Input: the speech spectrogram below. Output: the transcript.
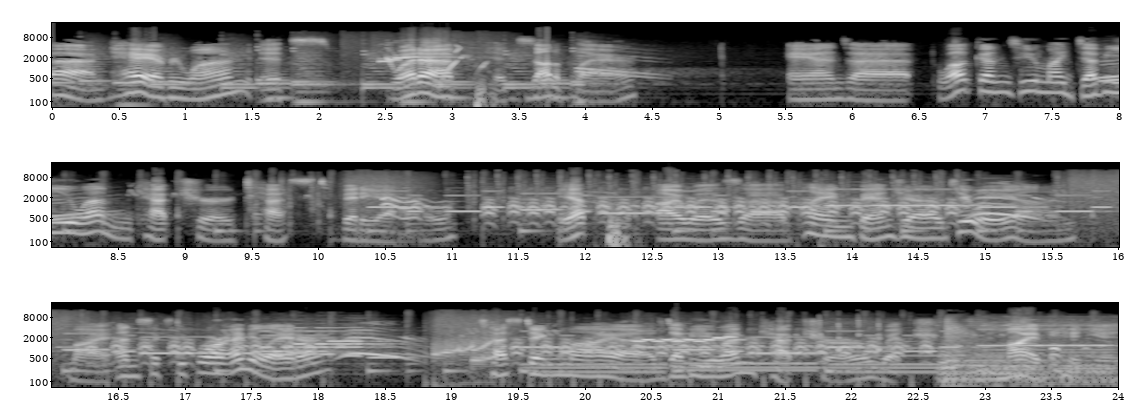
Uh, hey everyone, it's what up? It's Zelda Player, and uh, welcome to my WM capture test video. Yep, I was uh, playing Banjo Tooie on my N64 emulator, testing my uh, WM capture, which, in my opinion,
